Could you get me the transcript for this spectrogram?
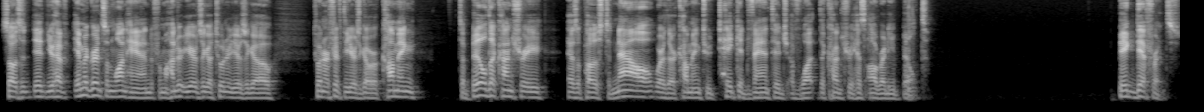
So a, it, you have immigrants on one hand from 100 years ago, 200 years ago, 250 years ago, are coming to build a country as opposed to now where they're coming to take advantage of what the country has already built. Big difference.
